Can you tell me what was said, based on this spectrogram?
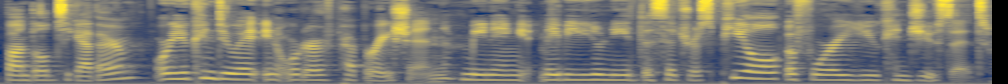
bundled together. Or you can do it in order of preparation, meaning maybe you need the citrus peel before you can juice it.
